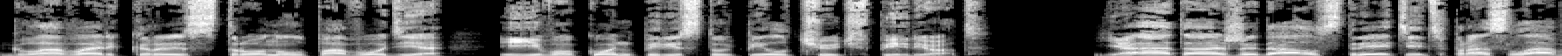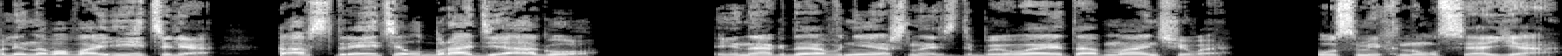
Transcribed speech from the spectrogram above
Главарь крыс тронул поводья, и его конь переступил чуть вперед. «Я-то ожидал встретить прославленного воителя, а встретил бродягу!» «Иногда внешность бывает обманчива», — усмехнулся я.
